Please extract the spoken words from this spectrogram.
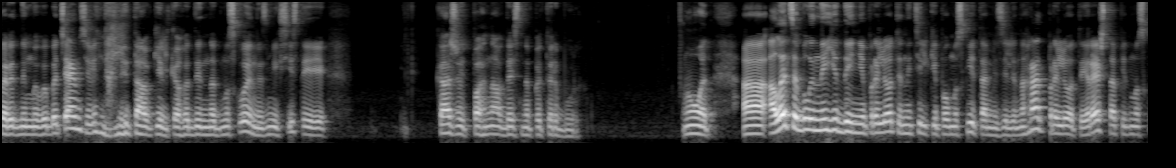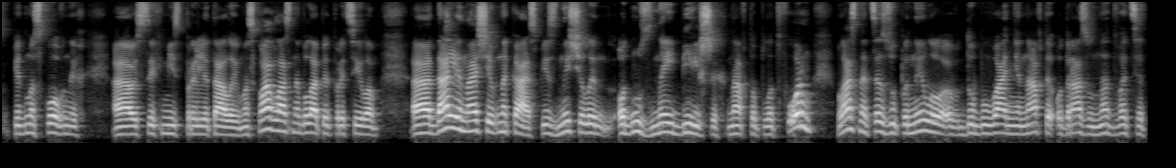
перед ним ми вибачаємося. Він літав кілька годин над Москвою, не зміг сісти і кажуть, погнав десь на Петербург. Ну От. А, але це були не єдині прильоти, не тільки по Москві, там і Зеленоград прильоти, і решта підмоск... підмосковних а, ось цих міст прилітало. І Москва, власне, була під прицілом. А, далі наші на Каспі знищили одну з найбільших нафтоплатформ. Власне, це зупинило добування нафти одразу на 20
